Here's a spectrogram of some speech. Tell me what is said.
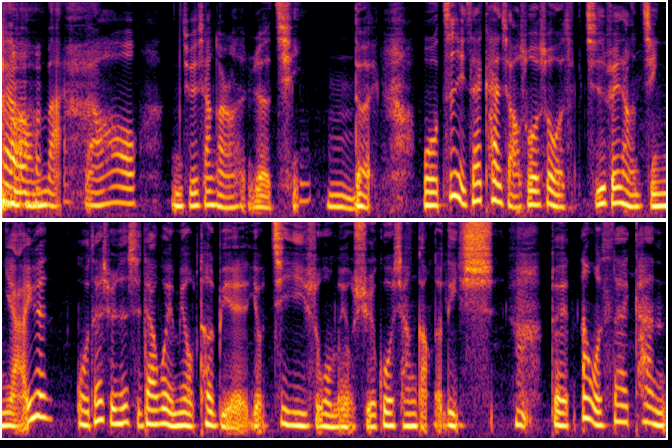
太好买。然后你觉得香港人很热情，嗯，对我自己在看小说的时候，我其实非常惊讶，因为我在学生时代我也没有特别有记忆说我们有学过香港的历史，嗯，对。那我是在看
